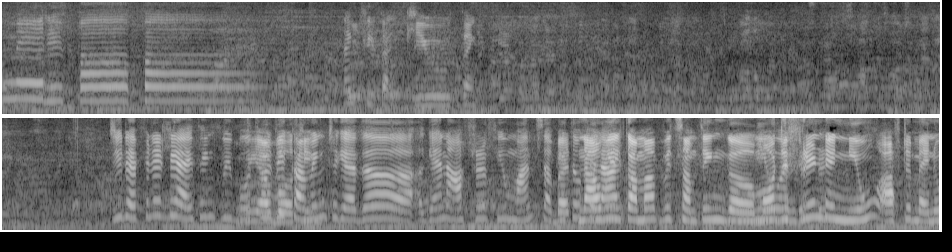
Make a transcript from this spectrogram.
मेरे पापा। Thank you thank you thank जी definitely I think we both We will are be working. Coming together again after a few months अभी But तो now फिलहाल we'll come up with something uh, more and different different. and new. After Menu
